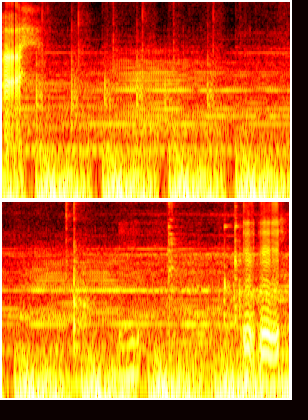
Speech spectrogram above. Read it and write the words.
ah. Mm-mm.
